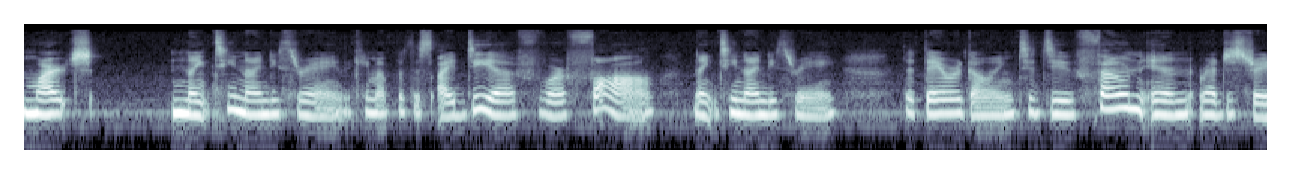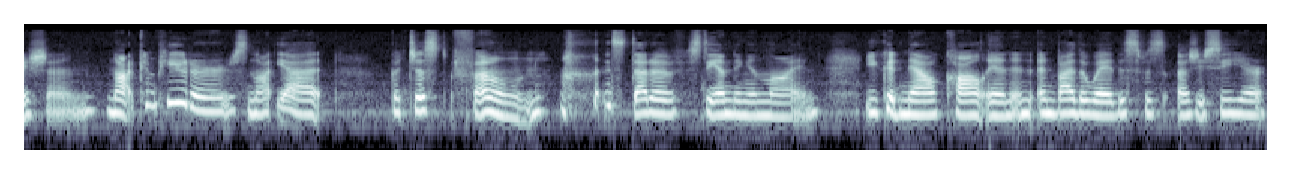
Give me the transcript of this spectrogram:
March 1993. They came up with this idea for fall 1993 that they were going to do phone in registration. Not computers, not yet, but just phone instead of standing in line. You could now call in, and, and by the way, this was, as you see here,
